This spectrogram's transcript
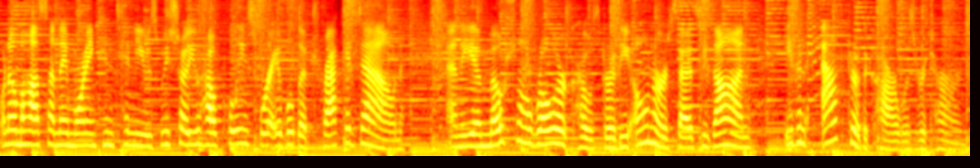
When Omaha Sunday Morning continues, we show you how police were able to track it down and the emotional roller coaster the owner says he's on even after the car was returned.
